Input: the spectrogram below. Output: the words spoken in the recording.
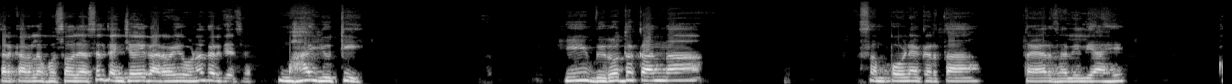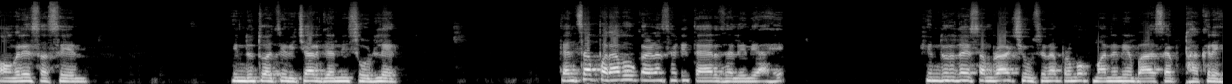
सरकारला फसवले असेल त्यांच्यावरही कारवाई होणं गरजेचं आहे. महायुती ही विरोधकांना संपवण्याकरता तयार झालेली आहे. काँग्रेस असेल हिंदुत्वाचे विचार ज्यांनी सोडलेत त्यांचा पराभव करण्यासाठी तयार झालेली आहे. हिंदुहृदय सम्राट शिवसेना प्रमुख माननीय बाळासाहेब ठाकरे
